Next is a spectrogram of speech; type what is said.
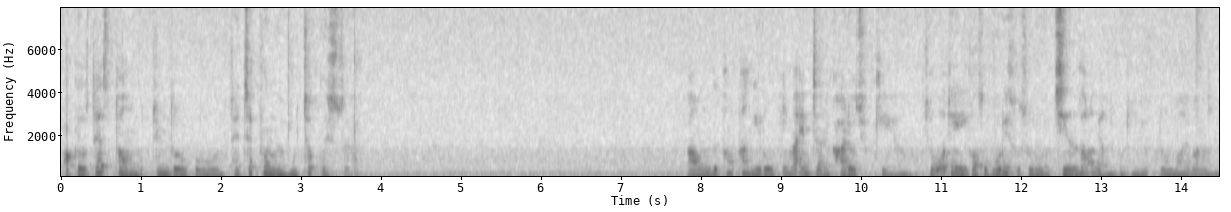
밖에서 테스트하는 것도 힘들고 대체품을 못 찾고 있어요. 라운드 팡팡이로 이마 M자를 가려줄게요. 저 어디 가서 머리숱으로 지는 사람이 아니거든요. 너무 많이 발랐는데.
